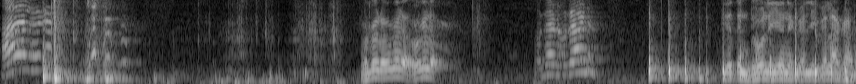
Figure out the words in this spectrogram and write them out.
હાલે વગાડ કેતન ઢોલી અને કલી કલાકાર.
